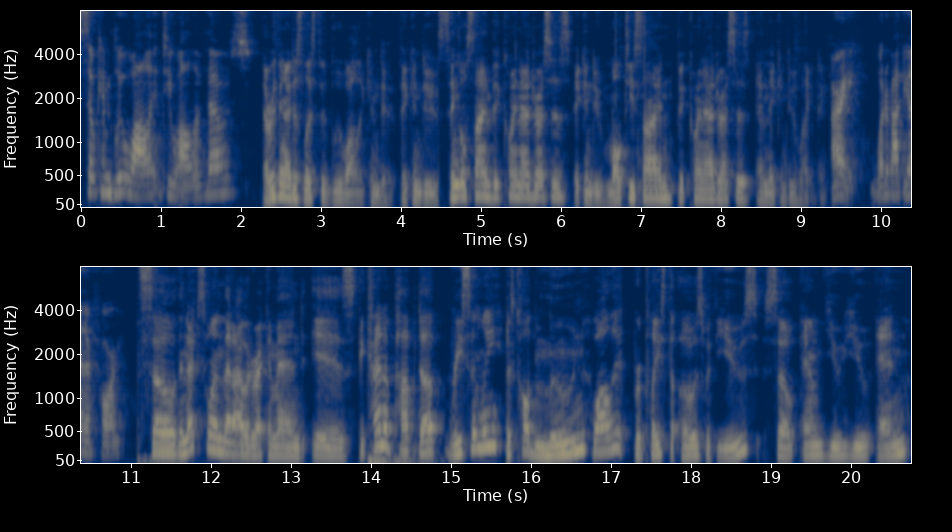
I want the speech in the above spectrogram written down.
So can Blue Wallet do all of those? Everything I just listed, Blue Wallet can do. They can do single sign Bitcoin addresses, they can do multi sign Bitcoin addresses, and they can do Lightning. All right. What about the other four? So the next one that I would recommend is it kind of popped up recently. It's called Muun Wallet. Replace the O's with U's. So M U U N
